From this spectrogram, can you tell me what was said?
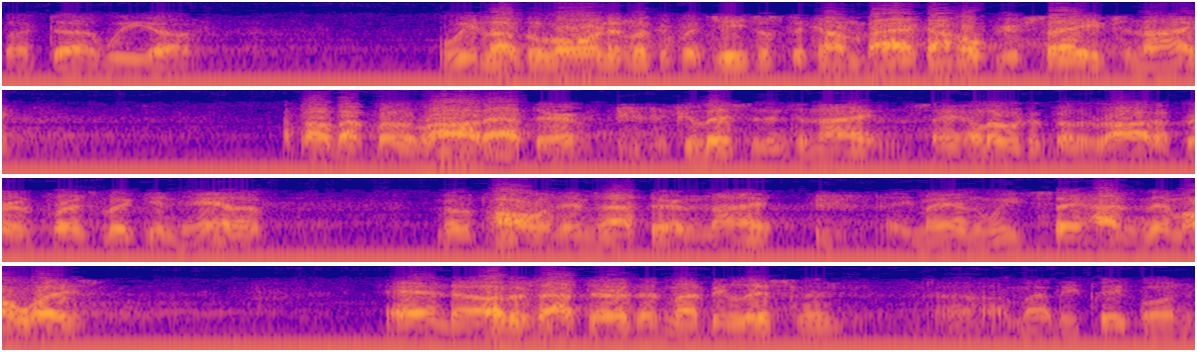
but uh, we uh, we love the Lord and looking for Jesus to come back. I hope you're saved tonight. I thought about Brother Rod out there. if you're listening tonight, say hello to Brother Rod up there in French Lick, Indiana. Brother Paul and them's out there tonight. Amen. We say hi to them always. And uh, others out there that might be listening, uh, might be people in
